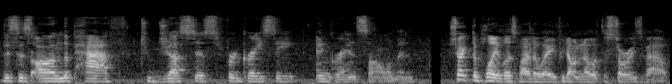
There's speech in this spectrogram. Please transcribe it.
this is on the path to justice for Gracie and Grant Solomon. Check the playlist, by the way, if you don't know what the story's about.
